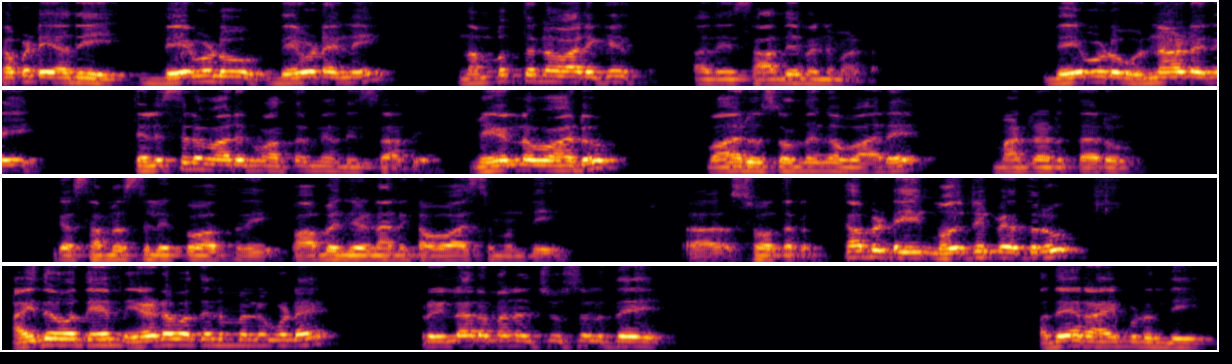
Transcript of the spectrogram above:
కాబట్టి అది దేవుడు దేవుడని నమ్ముతున్న వారికి అది సాధ్యమన్నమాట. దేవుడు ఉన్నాడని తెలిసిన వారికి మాత్రమే అది సాధ్యం. మిగిలిన వారు వారు సొంతంగా వారే మాట్లాడతారు. ఇంకా సమస్యలు ఎక్కువ అవుతుంది పాపం చేయడానికి అవకాశం ఉంది. ఆ, సోదరం కాబట్టి మొదటి పేదరు ఐదవ ఉదయం ఏడవ దినములు కూడా ఇప్పుడు మనం చూసినతే అదే రాయబడి ఉంది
